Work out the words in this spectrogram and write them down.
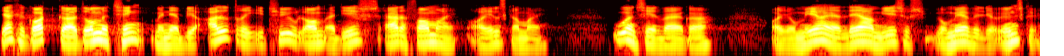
Jeg kan godt gøre dumme ting, men jeg bliver aldrig i tvivl om, at Jesus er der for mig og elsker mig, uanset hvad jeg gør. Og jo mere jeg lærer om Jesus, jo mere vil jeg ønske,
